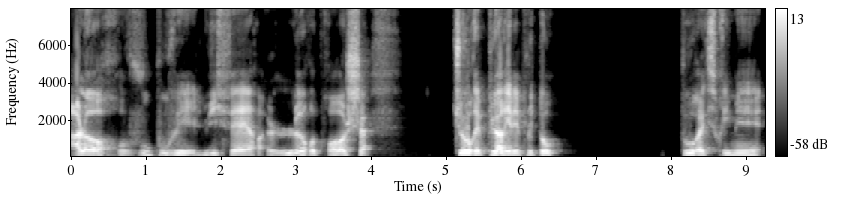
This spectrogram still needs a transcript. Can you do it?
alors vous pouvez lui faire le reproche Tu aurais pu arriver plus tôt. Pour exprimer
